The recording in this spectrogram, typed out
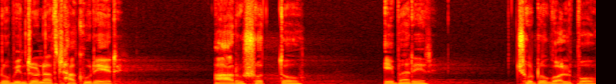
রবীন্দ্রনাথ ঠাকুরের আরও সত্য এবারের ছোট গল্প।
